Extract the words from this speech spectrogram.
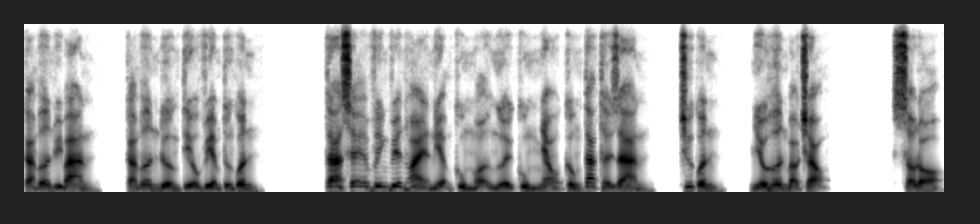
cảm ơn ủy ban, cảm ơn đường tiêu viêm tướng quân. Ta sẽ vinh viễn hoài niệm cùng mọi người cùng nhau công tác thời gian, chư quân, nhiều hơn bảo trọng. Sau đó,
